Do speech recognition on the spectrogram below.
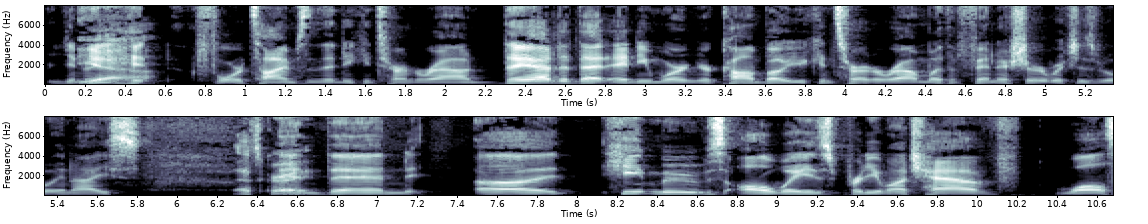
you know Yeah. you hit four times and then you can turn around. They added that anywhere in your combo you can turn around with a finisher, which is really nice. That's great. And then uh, heat moves always pretty much have wall.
